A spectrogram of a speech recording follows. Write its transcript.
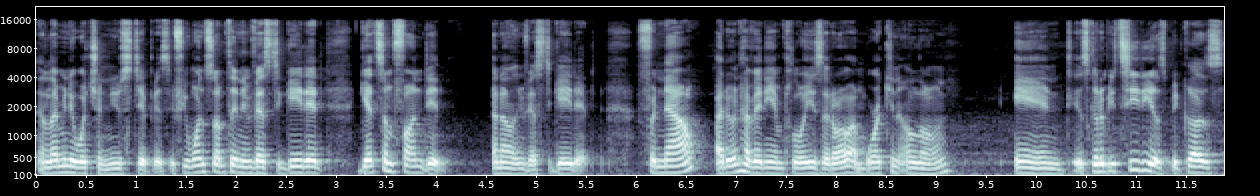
and let me know what your news tip is. If you want something investigated, get some funding and I'll investigate it. For now, I don't have any employees at all. I'm working alone and it's going to be tedious because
